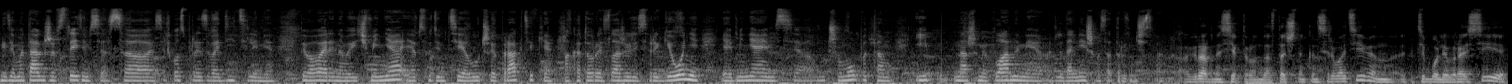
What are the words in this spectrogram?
где мы также встретимся с сельхозпроизводителями производителями пивоваренного ячменя и обсудим те лучшие практики, которые сложились в регионе, и обменяемся лучшим опытом и нашими планами для дальнейшего сотрудничества. Аграрный сектор, он достаточно консервативен, тем более в России,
